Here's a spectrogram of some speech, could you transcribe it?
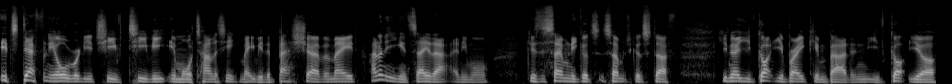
it's- definitely already achieved TV immortality, maybe the best show ever made. I don't think you can say that anymore because there's so many good, so much good stuff. You know, you've got your Breaking Bad and you've got your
